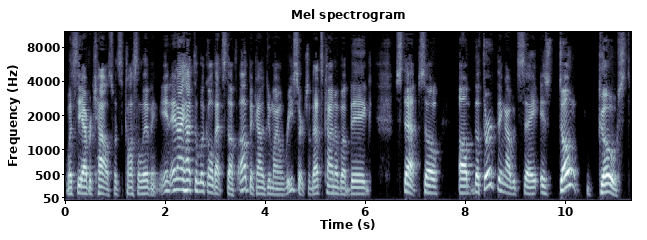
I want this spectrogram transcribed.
what's the average house? What's the cost of living? And, and i had to look all that stuff up and kind of do my own research. So that's kind of a big step. So uh, the third thing i would say is don't ghost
